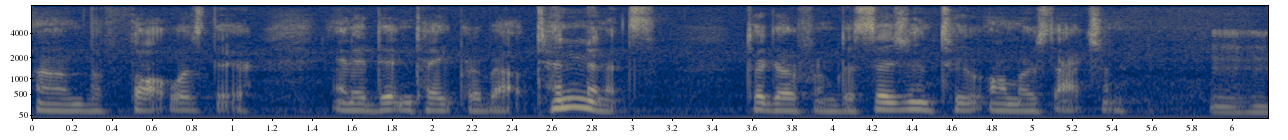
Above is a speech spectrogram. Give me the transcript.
Um, the thought was there. And it didn't take but about 10 minutes to go from decision to almost action. Mm-hmm.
